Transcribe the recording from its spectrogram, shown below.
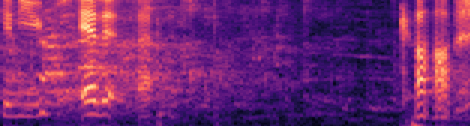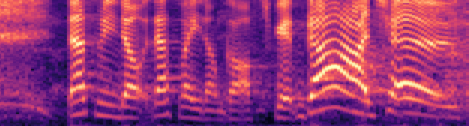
Can you edit that? God, that's when you don't that's why you don't go off script. God chose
